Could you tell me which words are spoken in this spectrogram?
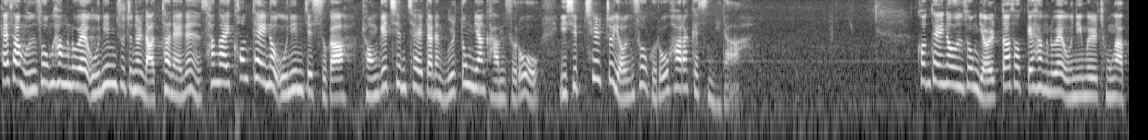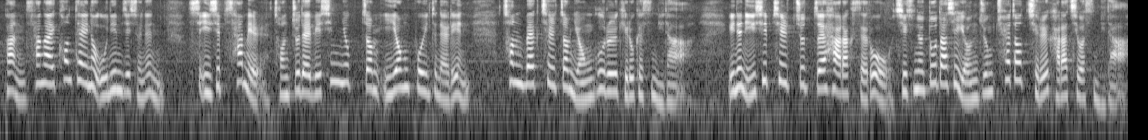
해상 운송 항로의 운임 수준을 나타내는 상하이 컨테이너 운임 지수가 경기 침체에 따른 물동량 감소로 27주 연속으로 하락했습니다. 컨테이너 운송 15개 항로의 운임을 종합한 상하이 컨테이너 운임 지수는 23일 전주 대비 16.20포인트 내린 1107.09를 기록했습니다. 이는 27주째 하락세로 지수는 또다시 연중 최저치를 갈아치웠습니다.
